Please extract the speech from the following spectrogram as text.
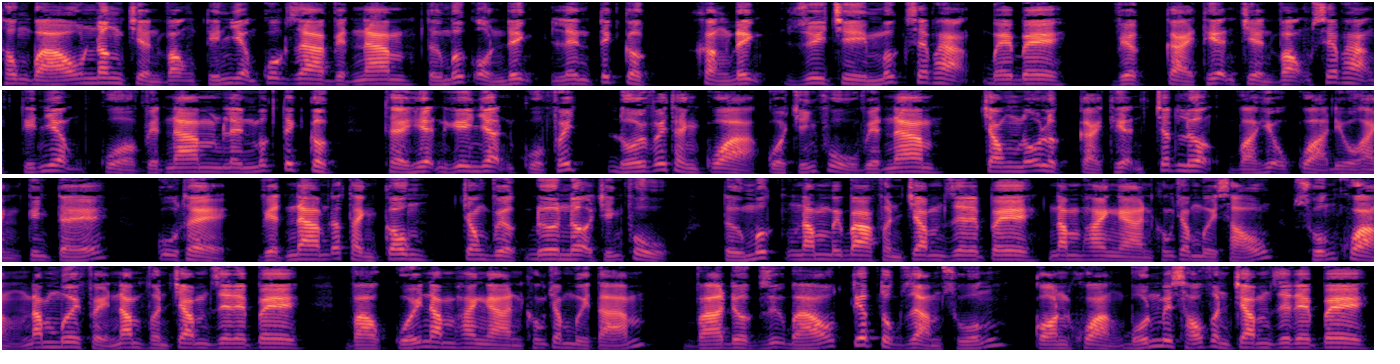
thông báo nâng triển vọng tín nhiệm quốc gia Việt Nam từ mức ổn định lên tích cực, khẳng định duy trì mức xếp hạng BB. Việc cải thiện triển vọng xếp hạng tín nhiệm của Việt Nam lên mức tích cực thể hiện ghi nhận của Fitch đối với thành quả của chính phủ Việt Nam trong nỗ lực cải thiện chất lượng và hiệu quả điều hành kinh tế. Cụ thể, Việt Nam đã thành công trong việc đưa nợ chính phủ từ mức 53% GDP năm 2016 xuống khoảng 50,5% GDP vào cuối năm 2018 và được dự báo tiếp tục giảm xuống còn khoảng 46% GDP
